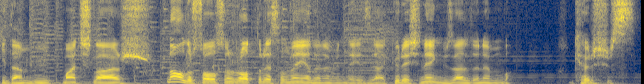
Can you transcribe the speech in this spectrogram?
giden büyük maçlar. Ne olursa olsun Road to WrestleMania dönemindeyiz ya. Güreşin en güzel dönemi bu. Görüşürüz.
